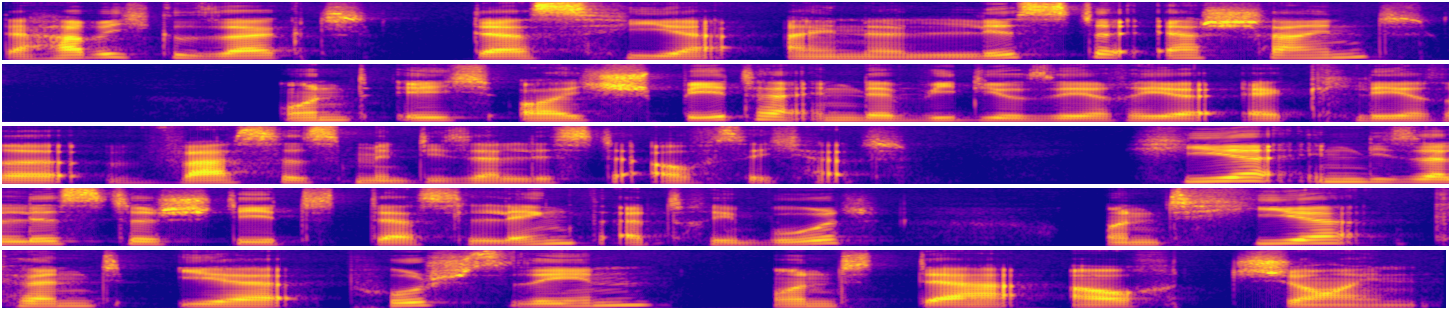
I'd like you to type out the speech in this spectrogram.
da habe ich gesagt, dass hier eine Liste erscheint und ich euch später in der Videoserie erkläre, was es mit dieser Liste auf sich hat. Hier in dieser Liste steht das Length-Attribut und hier könnt ihr Push sehen und da auch Join.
